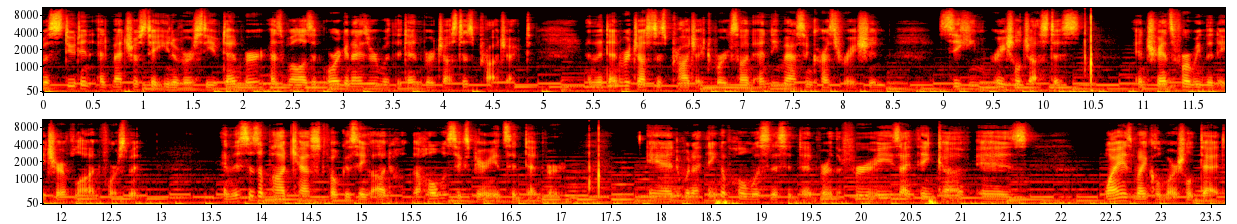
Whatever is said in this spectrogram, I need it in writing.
a student at Metro State University of Denver, as well as an organizer with the Denver Justice Project. And the Denver Justice Project works on ending mass incarceration, seeking racial justice, and transforming the nature of law enforcement. And this is a podcast focusing on the homeless experience in Denver. And when I think of homelessness in Denver, the phrase I think of is, Why is Michael Marshall dead?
